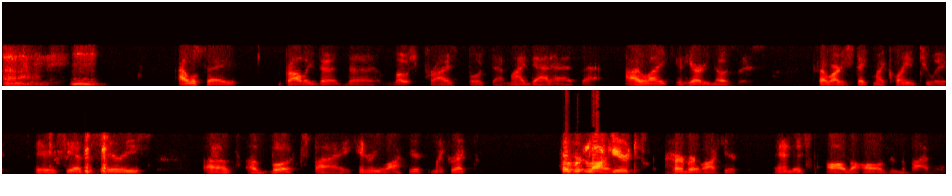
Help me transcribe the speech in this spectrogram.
um, hmm. I will say probably the the most prized book that my dad has that I like, and he already knows this because I've already staked my claim to it. Is he has a series of of books by Henry Lockyer? Am I correct? Herbert Lockyer. Herbert Lockyer, and it's all the alls in the Bible,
